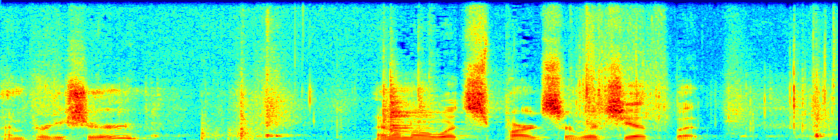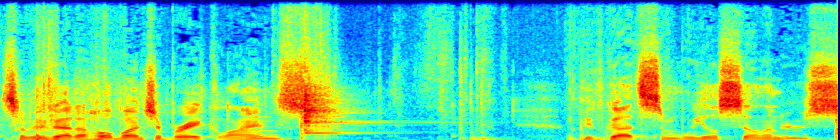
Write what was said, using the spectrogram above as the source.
I'm pretty sure. I don't know which parts are which yet, but so we've got a whole bunch of brake lines. We've got some wheel cylinders.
